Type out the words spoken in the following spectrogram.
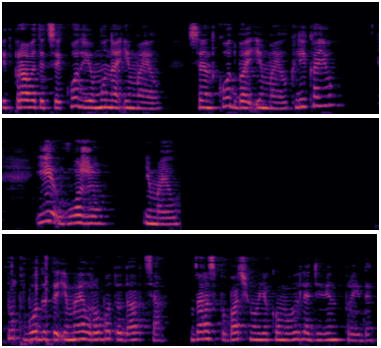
відправити цей код йому на email. Send code by email. Клікаю і ввожу email. Тут вводите email роботодавця. Зараз побачимо, в якому вигляді він прийде.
